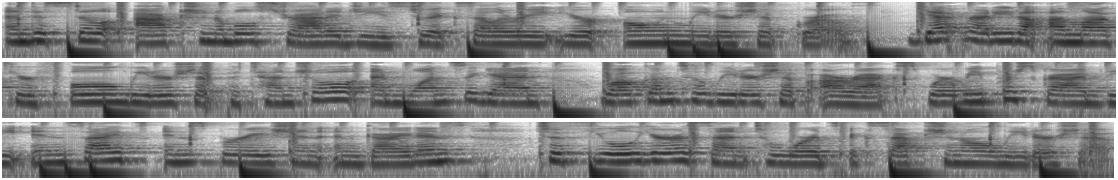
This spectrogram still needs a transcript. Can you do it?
and distill actionable strategies to accelerate your own leadership growth. Get ready to unlock your full leadership potential. And once again, welcome to Leadership RX, where we prescribe the insights, inspiration, and guidance to fuel your ascent towards exceptional leadership.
